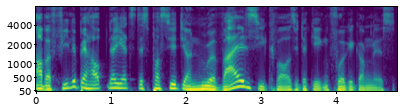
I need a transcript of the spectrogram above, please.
Aber viele behaupten ja jetzt, das passiert ja nur, weil sie quasi dagegen vorgegangen ist.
